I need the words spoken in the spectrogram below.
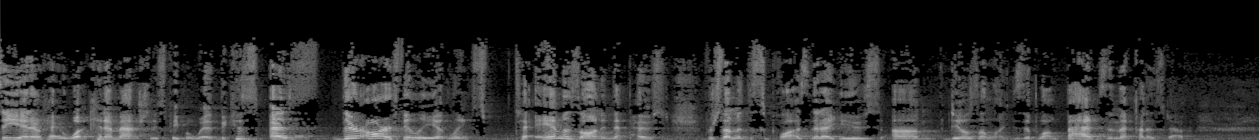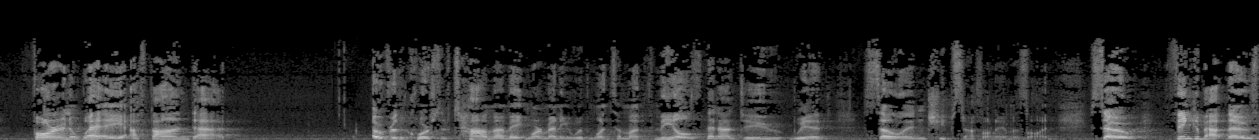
seeing, okay, what can I match these people with? Because as there are affiliate links to Amazon in that post for some of the supplies that I use, um, deals on like Ziploc bags and that kind of stuff. Far and away, I find that over the course of time, I make more money with once a month meals than I do with selling cheap stuff on Amazon. So think about those.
